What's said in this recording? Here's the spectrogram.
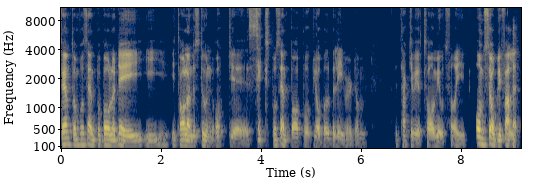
15 procent på Bowler Day i, i talande stund och eh, 6 procent bara på Global Believer. De, det tackar vi och tar emot för i, om så blir fallet.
